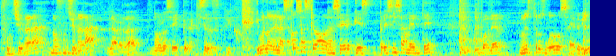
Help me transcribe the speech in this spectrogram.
¿Funcionará? ¿No funcionará? La verdad, no lo sé, pero aquí se los explico. Y bueno, de las cosas que vamos a hacer es precisamente poner nuestros huevos a hervir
